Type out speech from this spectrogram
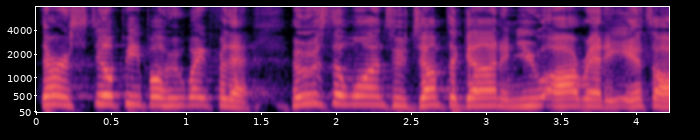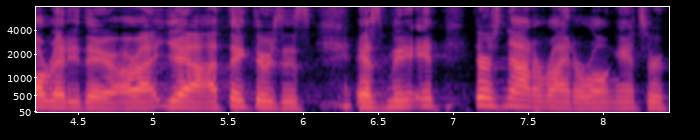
There are still people who wait for that. Who's the ones who jump the gun and you already, it's already there, all right? Yeah, I think there's as, as many, it, there's not a right or wrong answer.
